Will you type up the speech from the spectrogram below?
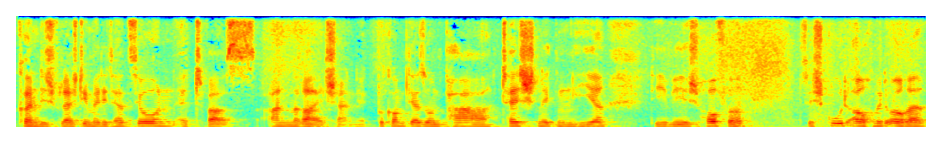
könnte ich vielleicht die Meditation etwas anreichern? Ihr bekommt ja so ein paar Techniken hier, die, wie ich hoffe, sich gut auch mit eurer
